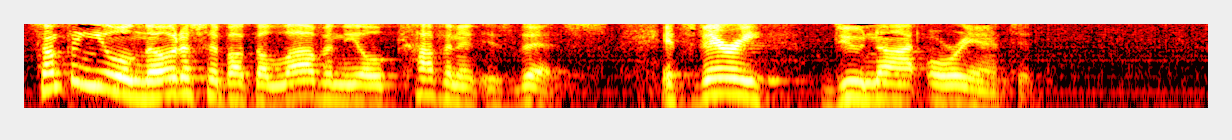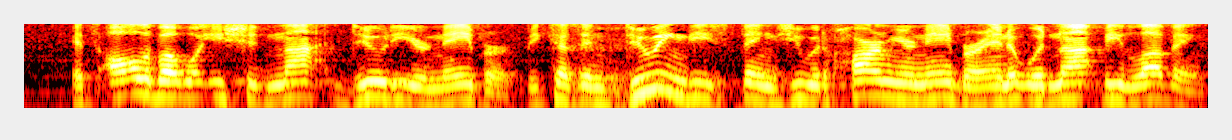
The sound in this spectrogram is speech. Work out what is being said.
Something you will notice about the love in the Old Covenant is this it's very do not oriented. It's all about what you should not do to your neighbor, because in doing these things, you would harm your neighbor and it would not be loving.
